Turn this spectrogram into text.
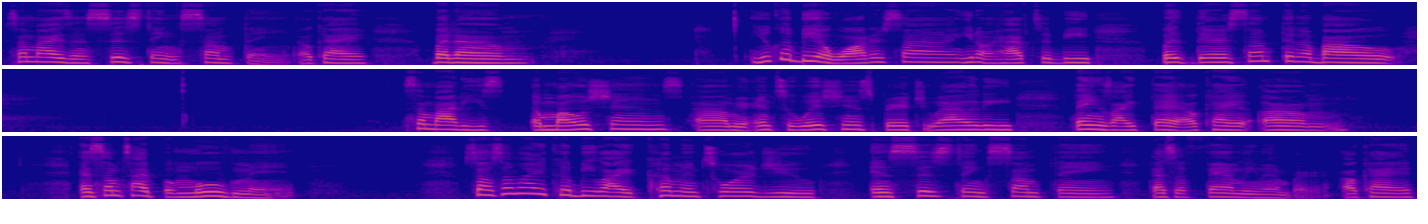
Somebody's insisting something, okay? But um you could be a water sign. You don't have to be, but there's something about somebody's emotions, um, your intuition, spirituality, things like that, okay? Um and some type of movement so somebody could be like coming towards you, insisting something that's a family member. Okay.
